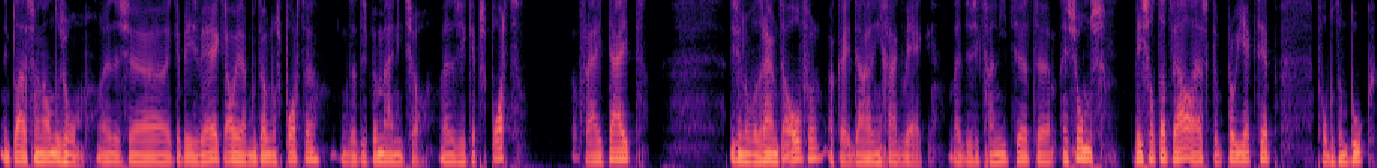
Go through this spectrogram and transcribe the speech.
In plaats van andersom. Dus uh, ik heb eerst werk. Oh ja, ik moet ook nog sporten. Dat is bij mij niet zo. Dus ik heb sport, vrije tijd. Is er nog wat ruimte over? Oké, daarin ga ik werken. Dus ik ga niet het. Uh, en soms wisselt dat wel. Als ik een project heb, bijvoorbeeld een boek.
